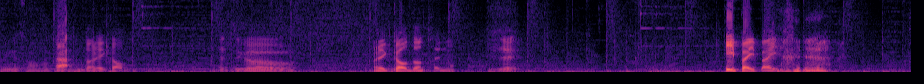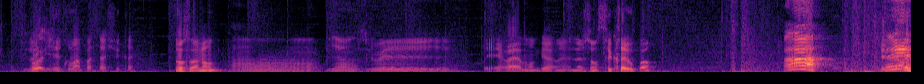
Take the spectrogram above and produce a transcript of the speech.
Oui, nous en Ah, dans les cordes. Let's go. Dans les cordes d'entraînement. J'ai. Hip. j'ai- Oh, j'ai trouvé un passage secret. Dans un angle. Ah, bien joué. Et ouais, mon gars, on est un agent secret ou pas Ah Eh a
